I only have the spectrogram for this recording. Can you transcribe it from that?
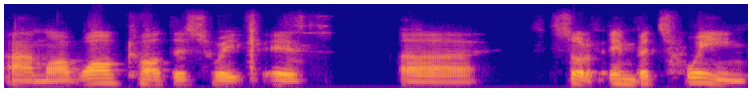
Uh, my wild card this week is uh, sort of in between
